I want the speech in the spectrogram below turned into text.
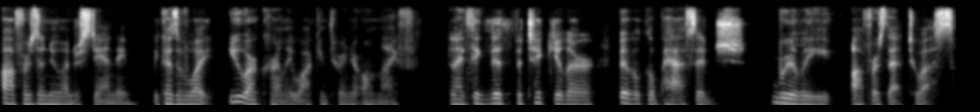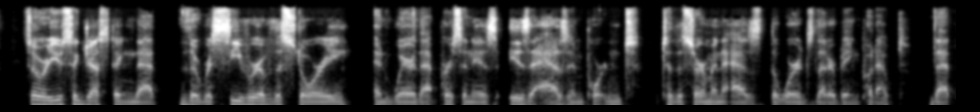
offers a new understanding because of what you are currently walking through in your own life. And I think this particular biblical passage really offers that to us. So, are you suggesting that the receiver of the story and where that person is is as important to the sermon as the words that are being put out? That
